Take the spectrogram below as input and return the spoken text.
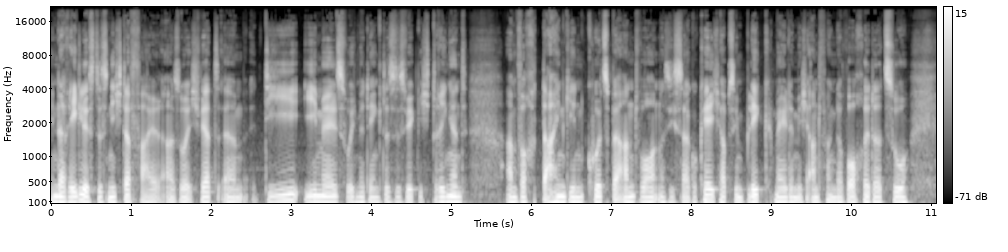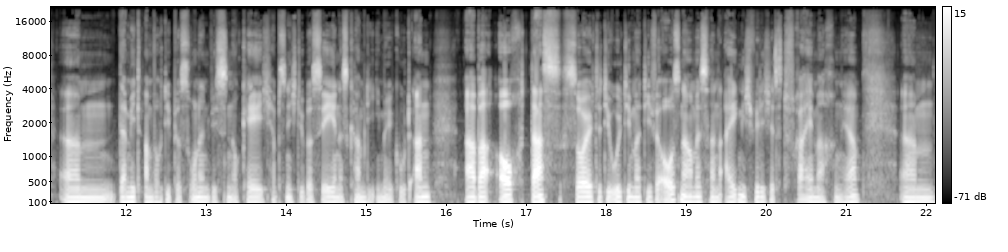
In der Regel ist das nicht der Fall. Also ich werde ähm, die E-Mails, wo ich mir denke, das ist wirklich dringend, einfach dahingehend kurz beantworten, dass ich sage, okay, ich habe es im Blick, melde mich Anfang der Woche dazu ähm, damit einfach die Personen wissen, okay, ich habe es nicht übersehen, es kam die E-Mail gut an. Aber auch das sollte die ultimative Ausnahme sein. Eigentlich will ich jetzt frei machen. Ja? Ähm,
